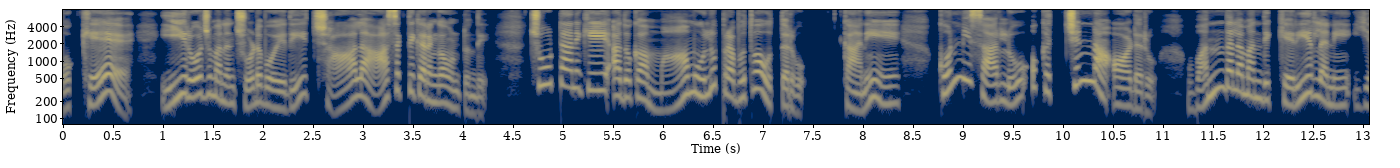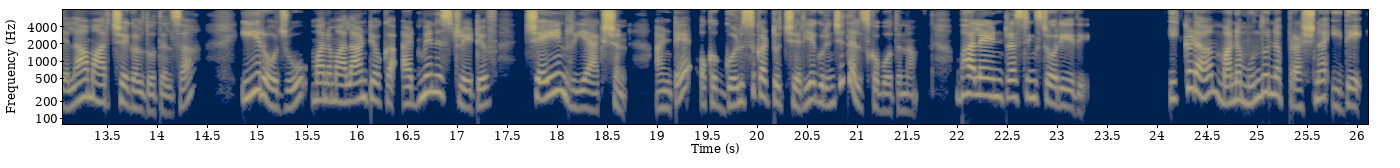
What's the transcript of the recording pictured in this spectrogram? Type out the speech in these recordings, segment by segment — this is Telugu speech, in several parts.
ఓకే ఈరోజు మనం చూడబోయేది చాలా ఆసక్తికరంగా ఉంటుంది. చూడటానికి అదొక మామూలు ప్రభుత్వ ఉత్తర్వు. కానీ కొన్నిసార్లు ఒక చిన్న ఆర్డరు వందల మంది కెరీర్లని ఎలా మార్చేయగలదో తెలుసా? ఈరోజు మనం అలాంటి ఒక అడ్మినిస్ట్రేటివ్ చైన్ రియాక్షన్ అంటే ఒక గొలుసుకట్టు చర్య గురించి తెలుసుకోబోతున్నాం. భలే ఇంట్రెస్టింగ్ స్టోరీ ఇది. ఇక్కడ మన ముందున్న ప్రశ్న ఇదే.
